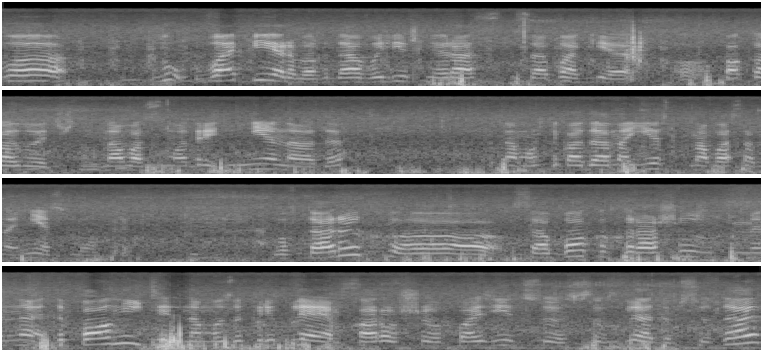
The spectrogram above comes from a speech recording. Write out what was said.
В, ну, во-первых, да, вы лишний раз собаке э, показываете, что на вас смотреть не надо, потому что когда она ест, на вас она не смотрит. Во-вторых, э, собака хорошо запоминает. Дополнительно мы закрепляем хорошую позицию со взглядом сюда,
